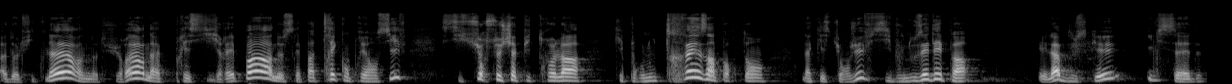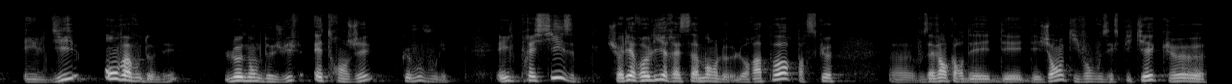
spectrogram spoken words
Adolf Hitler, notre Führer, n'apprécierait pas, ne serait pas très compréhensif si sur ce chapitre-là, qui est pour nous très important, la question juive, si vous nous aidez pas. Et là, Bousquet, il cède et il dit on va vous donner le nombre de juifs étrangers que vous voulez. Et il précise, je suis allé relire récemment le, rapport parce que euh, vous avez encore des, gens qui vont vous expliquer que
